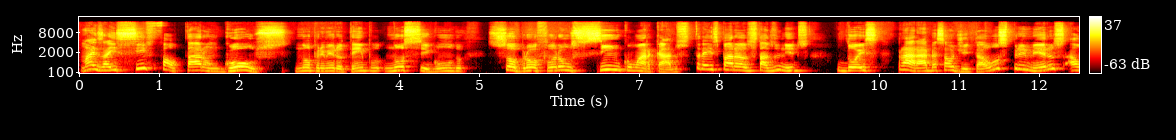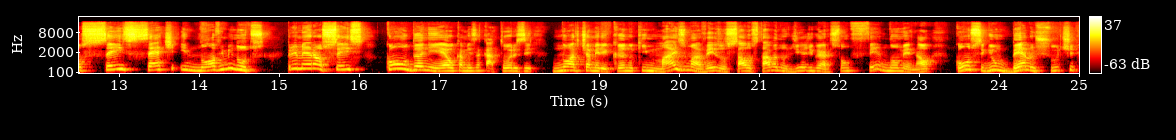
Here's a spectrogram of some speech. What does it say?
Mas aí, se faltaram gols no primeiro tempo, no segundo sobrou, foram cinco marcados: três para os Estados Unidos, dois para a Arábia Saudita. Os primeiros aos 6, 7 e 9 minutos. Primeiro aos 6, com o Daniel, camisa 14, norte-americano, que mais uma vez o Saulo estava no dia de garçom fenomenal, conseguiu um belo chute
